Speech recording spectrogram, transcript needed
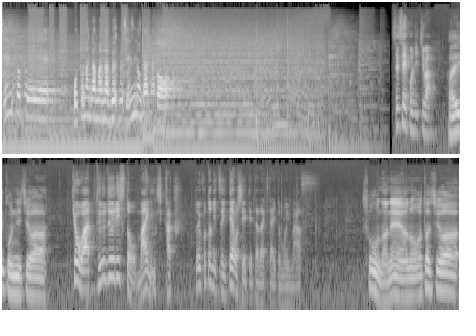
禅と経営大人が学ぶ禅の学校。先生こんにちは。はい、こんにちは。今日は ToDo リストを毎日書くということについて教えていただきたいと思います。そうだね、あの私は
